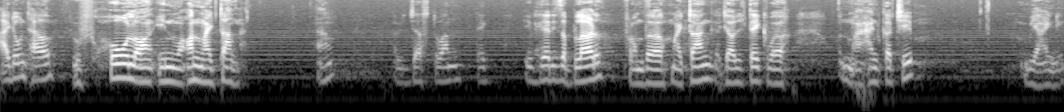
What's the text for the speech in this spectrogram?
I don't have to hold on in on my tongue. Huh? Just one take. If there is a blood from the my tongue, I will take uh, my handkerchief behind him.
